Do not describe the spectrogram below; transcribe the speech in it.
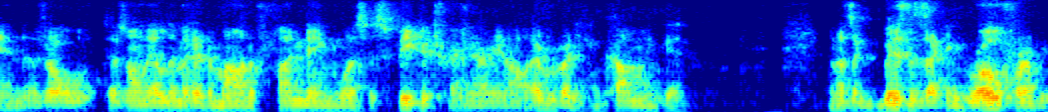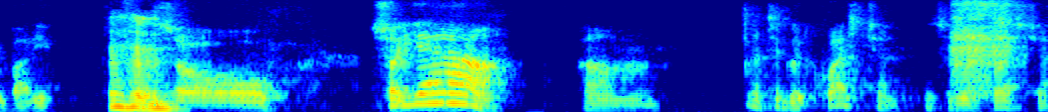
And there's all there's only a limited amount of funding. Was a speaker trainer, you know, everybody can come and get. And it's a business that can grow for everybody. Mm-hmm. So, so yeah, um, that's a good question. It's a good question.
